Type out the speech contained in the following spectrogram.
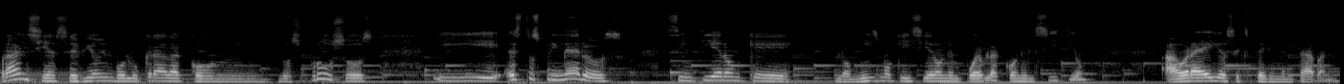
Francia se vio involucrada con los prusos y estos primeros sintieron que lo mismo que hicieron en Puebla con el sitio, ahora ellos experimentaban.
